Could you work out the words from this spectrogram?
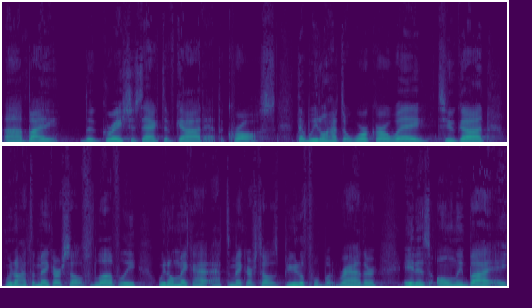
uh, by the gracious act of God at the cross. That we don't have to work our way to God. We don't have to make ourselves lovely. We don't make, have to make ourselves beautiful, but rather it is only by a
